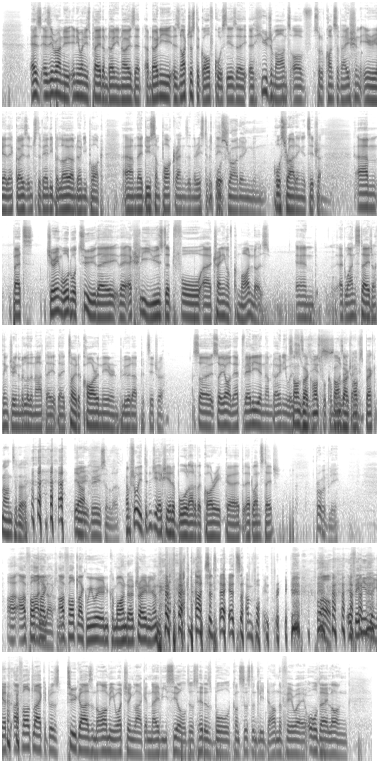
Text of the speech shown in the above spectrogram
As, as everyone who, anyone who's played Umdoni knows that Umdoni is not just a golf course. There's a, a huge amount of sort of conservation area that goes into the valley below Umdoni Park. Um, they do some park runs and the rest of it there, Horse riding and horse riding, etc. Um, but during World War II, they they actually used it for uh, training of commandos, and at one stage, I think during the middle of the night, they, they towed a car in there and blew it up, etc. So so yeah, that valley in Umdoni was, sounds was like used Hobbs, for sounds like training. Hobbs back nine today. Yeah, very, very similar. I'm sure. You, didn't you actually hit a ball out of a car wreck uh, at, at one stage? Probably. I, I felt Highly like likely. I felt like we were in commando training on that back nine today at some point. Well, if anything, it, I felt like it was two guys in the army watching like a Navy SEAL just hit his ball consistently down the fairway all day long,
